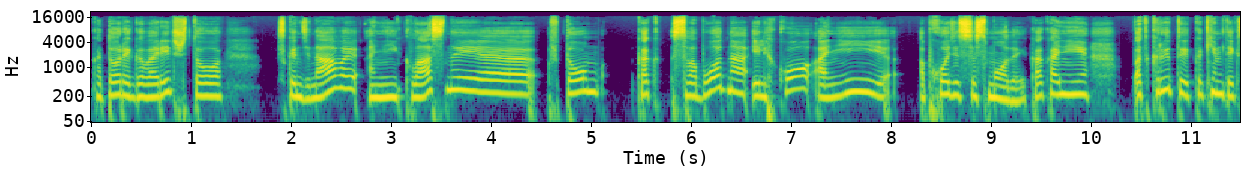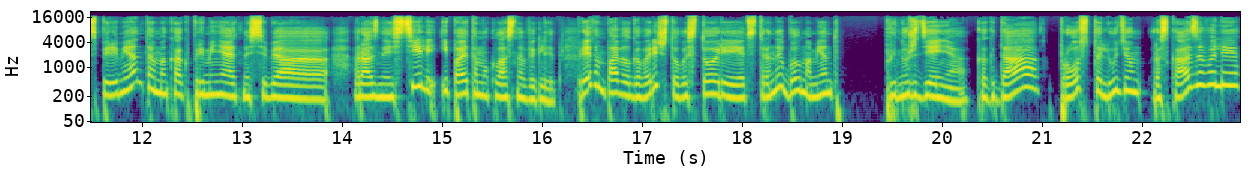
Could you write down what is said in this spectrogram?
который говорит, что скандинавы, они классные в том, как свободно и легко они обходятся с модой, как они открыты каким-то экспериментам и как применяют на себя разные стили, и поэтому классно выглядит. При этом Павел говорит, что в истории этой страны был момент принуждения, когда просто людям рассказывали,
